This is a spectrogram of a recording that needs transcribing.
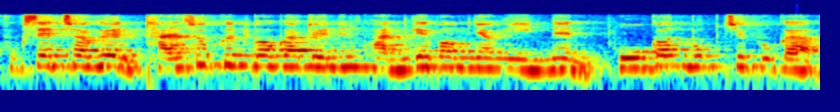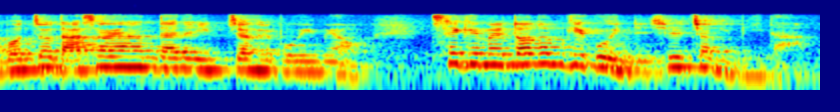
국세청은 단속 근거가 되는 관계 법령이 있는 보건복지부가 먼저 나서야 한다는 입장을 보이며 책임을 떠넘기고 있는 실정입니다.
